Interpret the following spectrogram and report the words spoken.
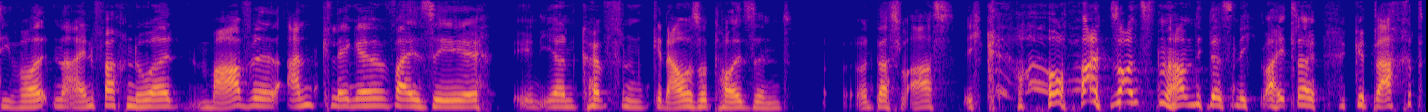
die wollten einfach nur Marvel-Anklänge, weil sie in ihren Köpfen genauso toll sind. Und das war's. Ich glaube, ansonsten haben die das nicht weiter gedacht.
